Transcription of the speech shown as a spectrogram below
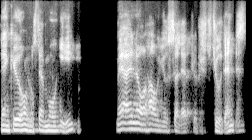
Thank you, Mr. Muhi. May I know how you select your students?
